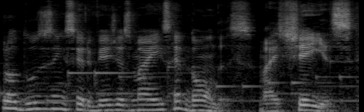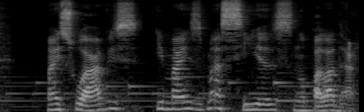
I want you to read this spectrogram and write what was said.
produzem cervejas mais redondas, mais cheias, mais suaves e mais macias no paladar.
